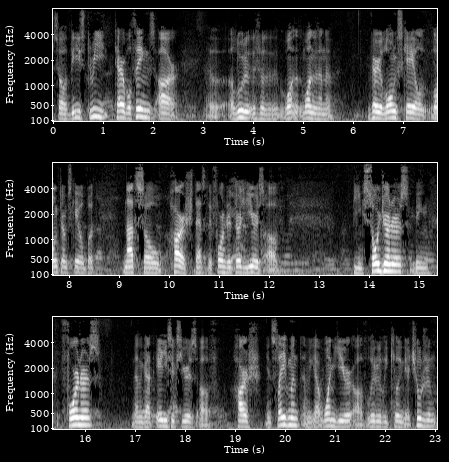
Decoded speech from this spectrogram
So these three terrible things are uh, alluded. So the one, one is on a very long scale, long-term scale, but not so harsh. That's the 430 years of being sojourners, being foreigners. Then we got 86 years of harsh enslavement, and we got one year of literally killing their children.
